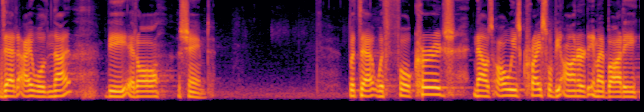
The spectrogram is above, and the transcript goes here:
that I will not be at all ashamed but that with full courage, now as always, Christ will be honored in my body,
